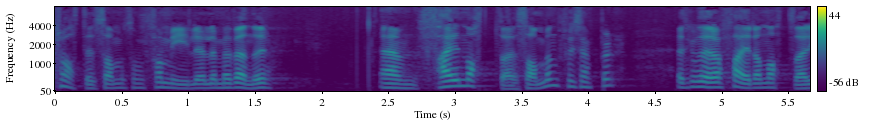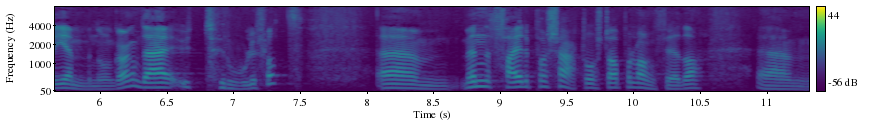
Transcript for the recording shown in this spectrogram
prate litt sammen som familie eller med venner. feir nattvær sammen, f.eks. Jeg vet ikke om dere har feira nattvær hjemme noen gang. Det er utrolig flott. Um, men feir på skjærtorsdag, på langfredag. Um,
